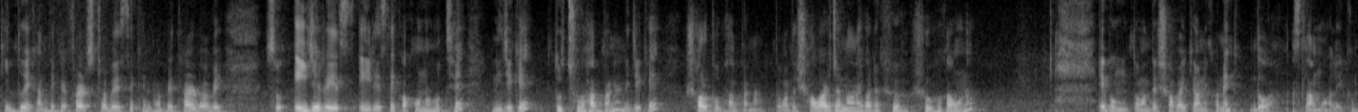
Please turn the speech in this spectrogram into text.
কিন্তু এখান থেকে ফার্স্ট হবে সেকেন্ড হবে থার্ড হবে। সো এই যে রেস এই রেসে কখনো হচ্ছে নিজেকে তুচ্ছ ভাববা না, নিজেকে স্বল্প ভাববা না। তোমাদের সবার জন্য অনেক অনেক শুভকামনা এবং তোমাদের সবাইকে অনেক অনেক দোয়া। আসসালামু আলাইকুম।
